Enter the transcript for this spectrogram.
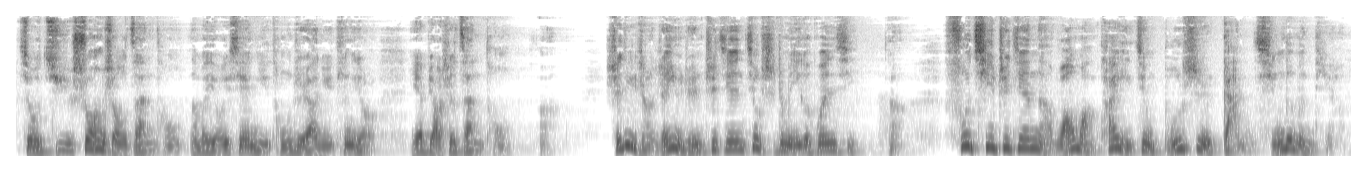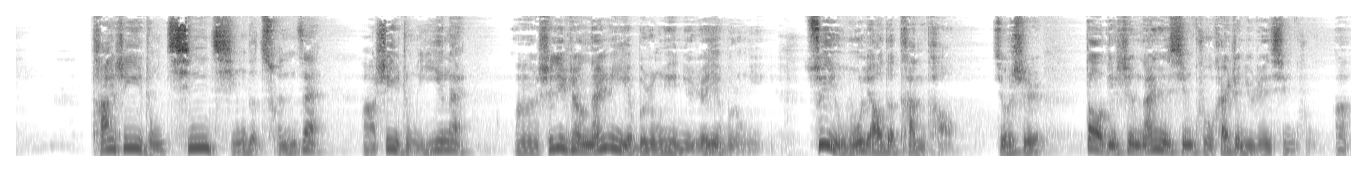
就举双手赞同。那么有一些女同志啊、女听友也表示赞同啊。实际上，人与人之间就是这么一个关系。夫妻之间呢，往往他已经不是感情的问题了，它是一种亲情的存在啊，是一种依赖。嗯，实际上男人也不容易，女人也不容易。最无聊的探讨就是到底是男人辛苦还是女人辛苦啊？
